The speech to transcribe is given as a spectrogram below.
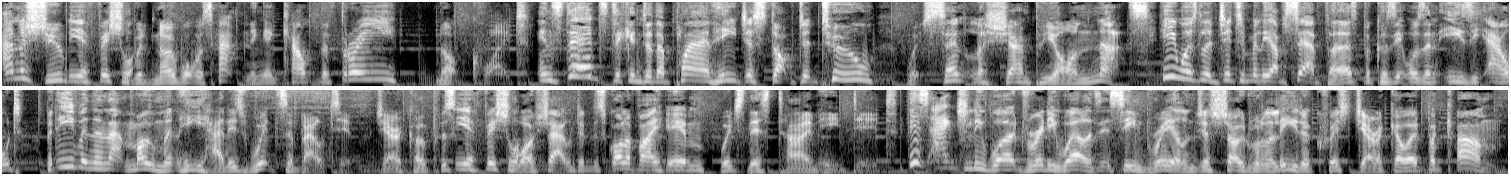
and assumed the official would know what was happening and count the three. Not quite. Instead, sticking to the plan, he just stopped at two, which sent Le Champion nuts. He was legitimately upset first because it was an easy out, but even in that moment, he had his wits about him. Jericho pushed the official while shouting to disqualify him, which this time he did. This actually worked really well as it seemed real and just showed what a leader Chris Jericho had become.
